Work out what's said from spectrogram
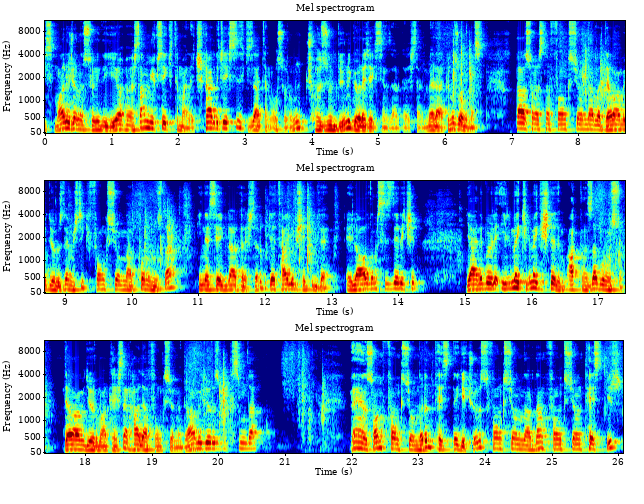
İsmail Hoca'nın söylediği gibi yaparsam yüksek ihtimalle çıkar diyeceksiniz ki zaten o sorunun çözüldüğünü göreceksiniz arkadaşlar. Merakınız olmasın. Daha sonrasında fonksiyonlarla devam ediyoruz demiştik. Fonksiyonlar konumuzda yine sevgili arkadaşlarım detaylı bir şekilde ele aldım sizler için. Yani böyle ilmek ilmek işledim aklınızda bulunsun. Devam ediyorum arkadaşlar. Hala fonksiyona devam ediyoruz bu kısımda. Ve en son fonksiyonların testine geçiyoruz. Fonksiyonlardan fonksiyon test 1,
